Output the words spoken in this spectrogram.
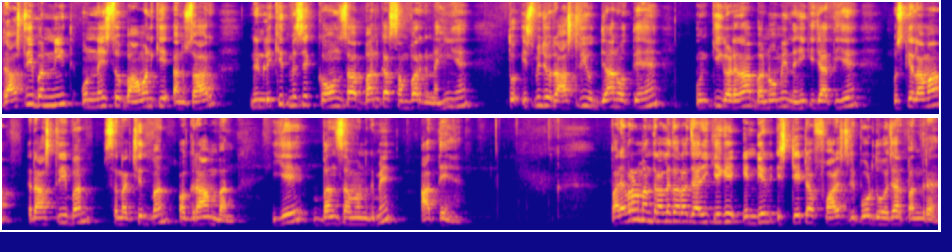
राष्ट्रीय वन नीति उन्नीस सौ बावन के अनुसार निम्नलिखित में से कौन सा वन का संवर्ग नहीं है? तो इसमें जो राष्ट्रीय उद्यान होते हैं उनकी गणना वनों में नहीं की जाती है। उसके अलावा राष्ट्रीय वन, संरक्षित वन और ग्राम वन, ये वन संवर्ग में आते हैं। पर्यावरण मंत्रालय द्वारा जारी किए गए Indian State of Forest Report 2015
